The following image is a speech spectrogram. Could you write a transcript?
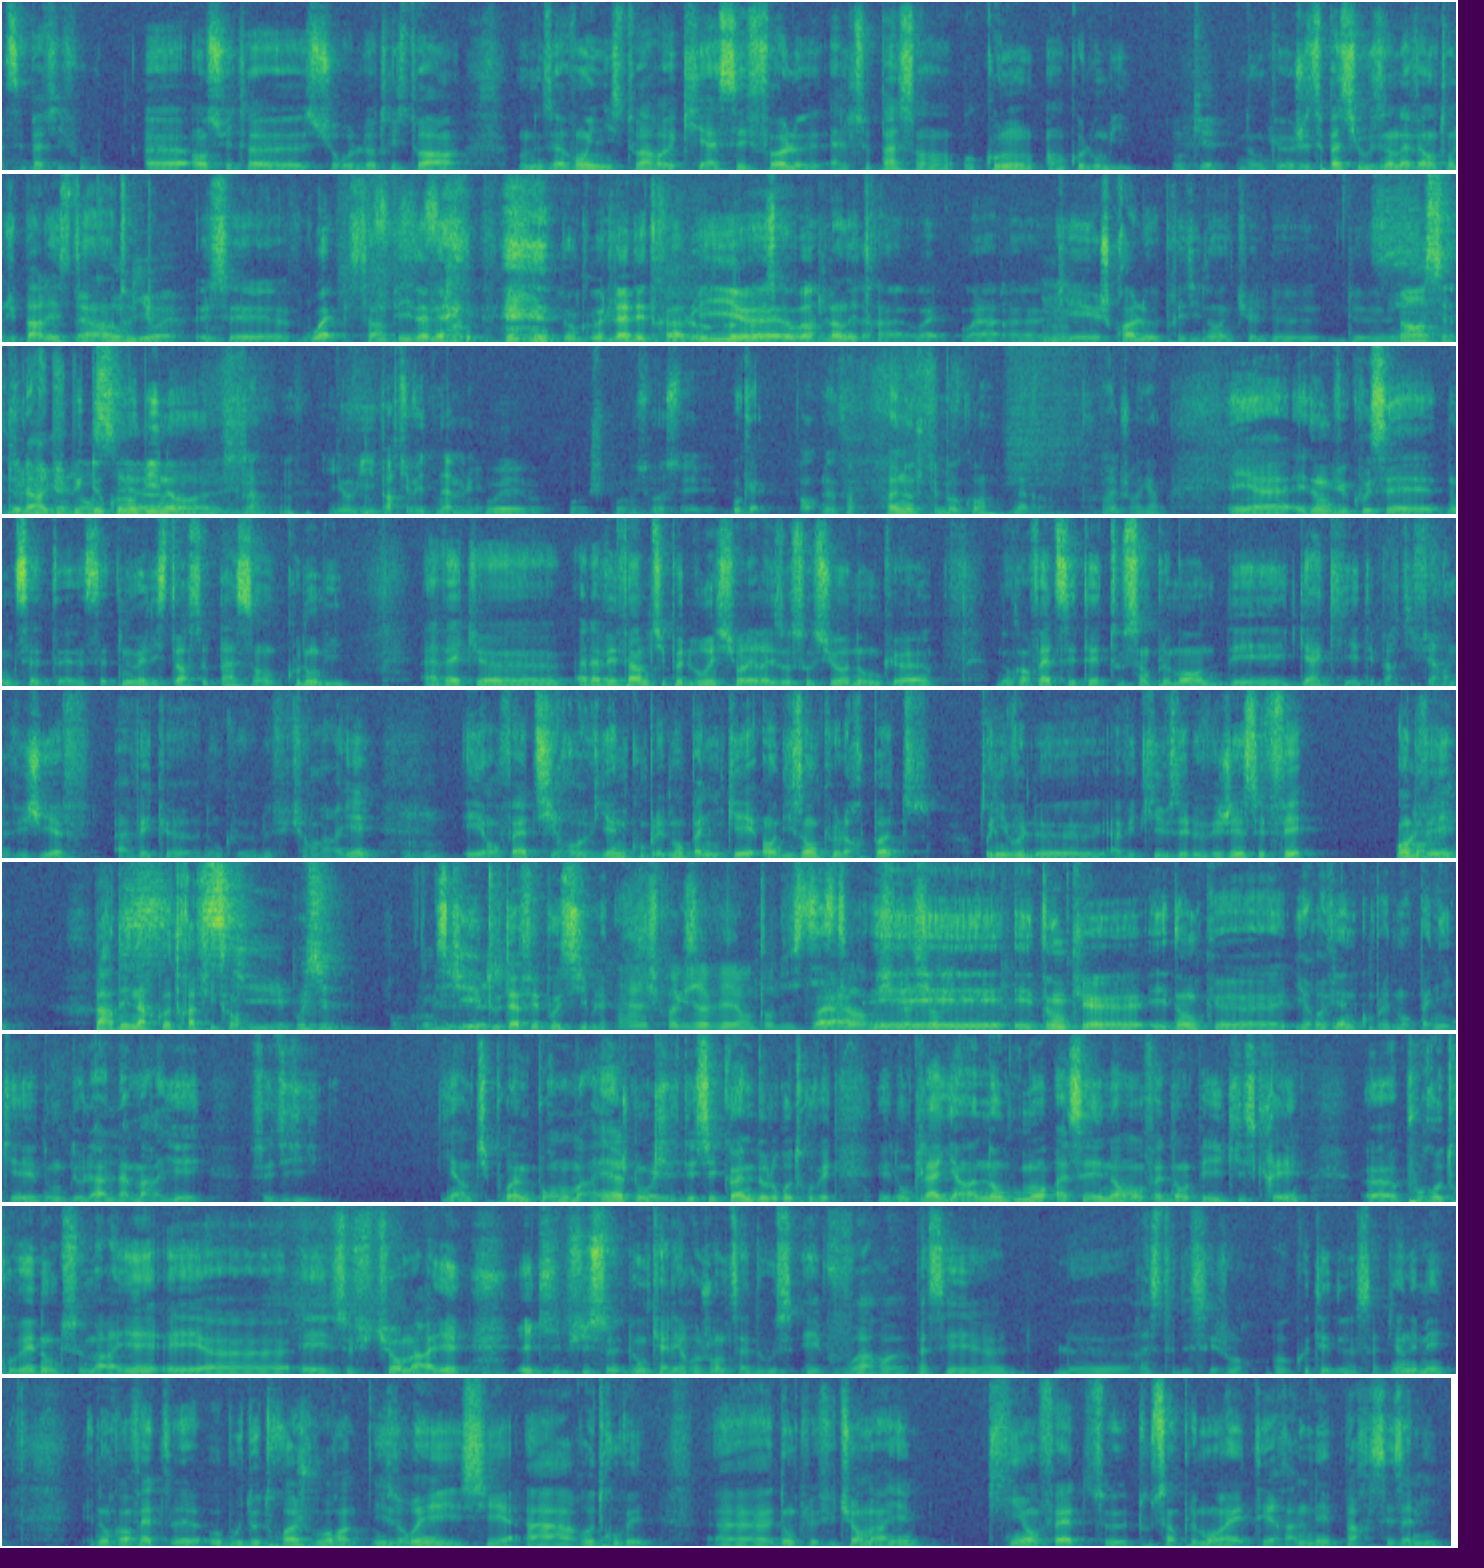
c'est pas fifou. Euh, ensuite, euh, sur l'autre histoire, nous avons une histoire euh, qui est assez folle. Elle se passe en, au Colom- en Colombie. Ok. Donc, euh, je sais pas si vous en avez entendu parler. C'était un truc. Colombie, ouais. C'est ouais, c'est un pays d'Amérique. Donc au-delà d'être un pays, euh, au-delà d'être un, ouais, voilà, euh, Mm. qui est, je crois, le président actuel de de, Non, de la République de Colombie, non C'est ça. Il est parti au Vietnam, lui. Oui, ouais, ouais, je sais pas. Ok. D'accord. Ah non, je n'étais pas au courant. D'accord. Faudrait que je regarde. Et, euh, et donc du coup, c'est donc cette, cette nouvelle histoire se passe en Colombie. Avec, euh, elle avait fait un petit peu de bruit sur les réseaux sociaux. Donc, euh, donc en fait, c'était tout simplement des gars qui étaient partis faire un EVJF avec euh, donc euh, le futur marié. Mhm. Et en fait, ils reviennent complètement paniqués en disant que leur pote, au niveau de, avec qui ils faisaient le VG, s'est fait enlever par des narcotrafiquants. Ce qui est possible en Colombie. Ce qui est tout à fait possible. Ah, je crois que j'avais entendu cette Voilà. histoire, mais je suis pas sûr. Et, et donc, euh, et donc euh, ils reviennent complètement paniqués. Donc de là, la mariée se dit, il y a un petit problème pour mon mariage, donc Oui. ils décident quand même de le retrouver. Et donc là, il y a un engouement assez énorme en fait dans le pays qui se crée euh, pour retrouver donc ce marié et, euh, et ce futur marié et qui puisse donc aller rejoindre sa douce et pouvoir euh, passer euh, le reste de ses jours aux côtés de sa bien-aimée. Et donc en fait, euh, au bout de trois jours, ils ont réussi à retrouver euh, donc le futur marié qui en fait euh, tout simplement a été ramené par ses amis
